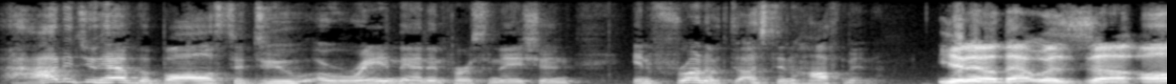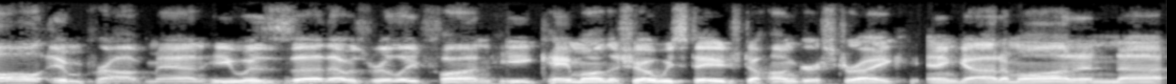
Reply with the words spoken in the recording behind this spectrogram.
how did you have the balls to do a Rain Man impersonation in front of Dustin Hoffman? You know that was uh, all improv, man. He was uh, that was really fun. He came on the show. We staged a hunger strike and got him on, and uh,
